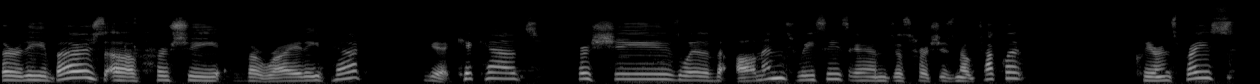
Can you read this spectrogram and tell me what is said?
Thirty bars of Hershey variety pack. You get Kit Kats, Hershey's with almonds, Reese's, and just Hershey's milk chocolate. Clearance price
